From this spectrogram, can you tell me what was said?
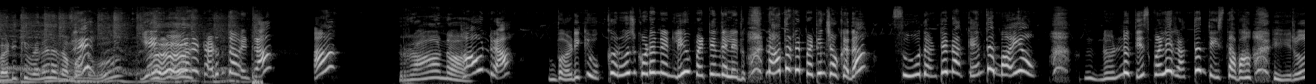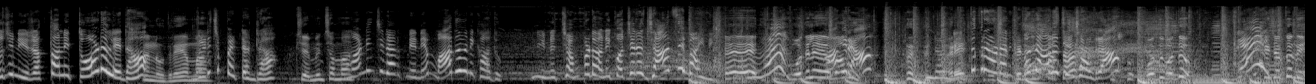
బడికి వెళ్ళలేదమ్మా నువ్వు? ఏ అడుగుతావేంట్రా ఆ? రానా? అవునరా. బడికి ఒక్క రోజు కూడా నేను లీవ్ పెట్టిందే లేదు. నాతోటే పెట్టించావు కదా? సూదంటే నాకెంత భయం నన్ను తీసుకెళ్ళి రక్తం తీస్తావా ఈ రోజు నీ రక్తాన్ని తోడలేదా నన్ను వదిలేయమ్మా విడిచిపెట్టండ్రా క్షమించమ్మా మన్నించడానికి నేనే మాధవని కాదు నిన్ను చంపడానికి వచ్చిన ఝాన్సీ బాయిని ఏయ్, వదిలేయ్ బాబు. ఆగ్రా. నన్ను అరే, ఎత్తుకు రావడానికి చెప్పేది ముందు వింటావా? ఆలోచించాలిరా వద్దు వద్దు రేయ్! నేను చెప్తుంది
